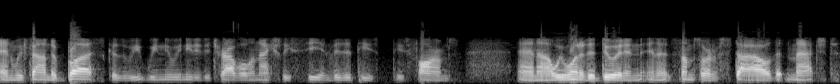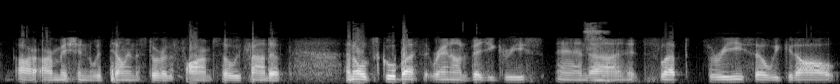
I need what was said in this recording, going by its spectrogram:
and we found a bus because we we knew we needed to travel and actually see and visit these these farms, and uh, we wanted to do it in in a, some sort of style that matched our our mission with telling the story of the farm. So we found a an old school bus that ran on veggie grease, and uh, and it slept three, so we could all.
